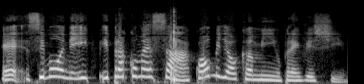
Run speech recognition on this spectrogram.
É, Simone, e, e para começar, qual o melhor caminho para investir?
